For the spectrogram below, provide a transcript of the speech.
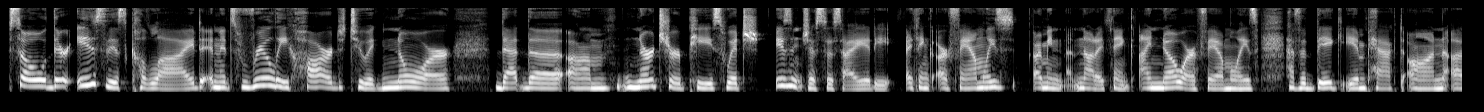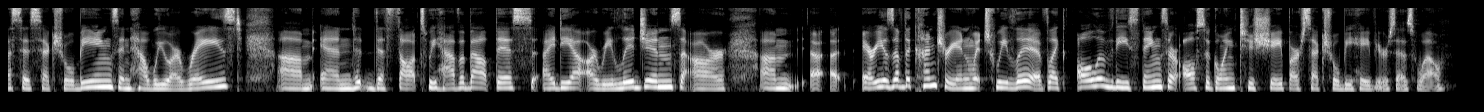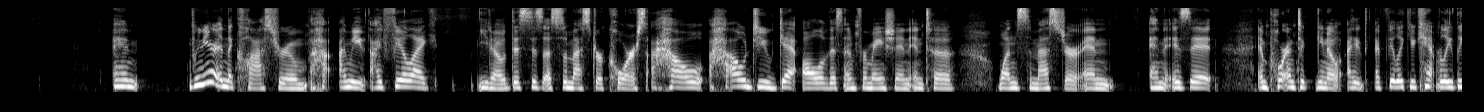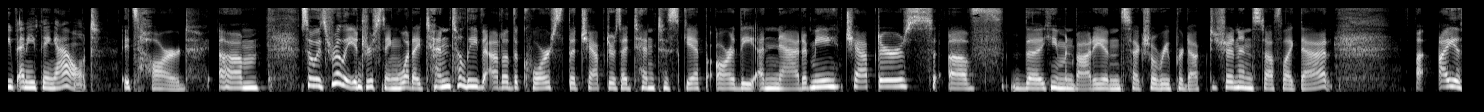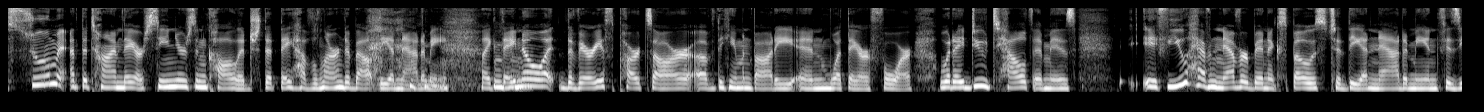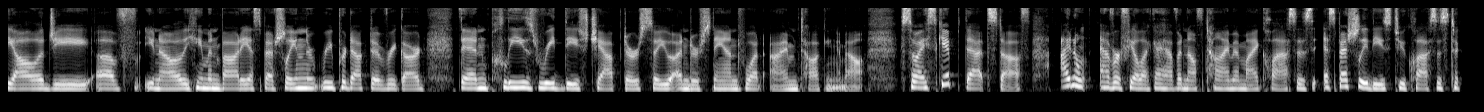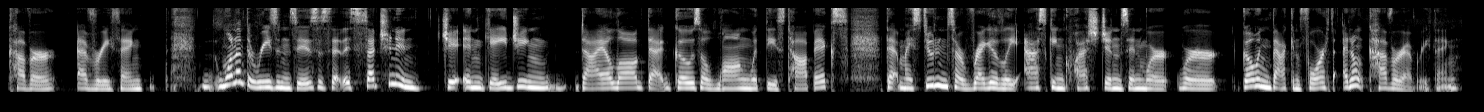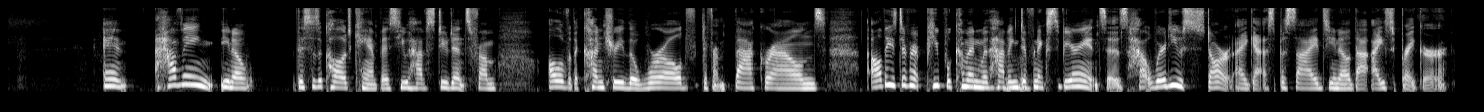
So there is this collide, and it's really hard to ignore that the um, nurture piece, which isn't just society. I think our families, I mean, not I think, I know our families have a big impact on us as sexual beings and how we are raised um, and the thoughts we have about this idea, our religions, our um, uh, uh, areas of the country in which we live. Like all of these things are also going to shape our sexual behaviors as well. And when you're in the classroom, I mean, I feel like you know this is a semester course how how do you get all of this information into one semester and and is it important to you know i, I feel like you can't really leave anything out it's hard. Um, so it's really interesting. What I tend to leave out of the course, the chapters I tend to skip, are the anatomy chapters of the human body and sexual reproduction and stuff like that. I assume at the time they are seniors in college that they have learned about the anatomy. like mm-hmm. they know what the various parts are of the human body and what they are for. What I do tell them is if you have never been exposed to the anatomy and physiology of you know the human body especially in the reproductive regard then please read these chapters so you understand what i'm talking about. So i skipped that stuff. I don't ever feel like i have enough time in my classes especially these two classes to cover everything. One of the reasons is is that it's such an en- engaging dialogue that goes along with these topics that my students are regularly asking questions and we're we're going back and forth. I don't cover everything. And having, you know, this is a college campus, you have students from all over the country, the world, different backgrounds. All these different people come in with having mm-hmm. different experiences. How where do you start, I guess, besides, you know, that icebreaker?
